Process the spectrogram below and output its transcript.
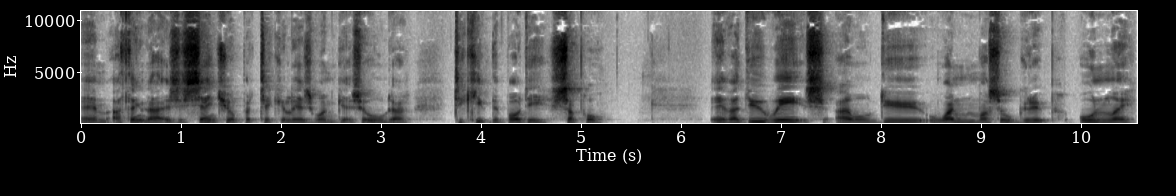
Um, I think that is essential, particularly as one gets older, to keep the body supple. If I do weights, I will do one muscle group only,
